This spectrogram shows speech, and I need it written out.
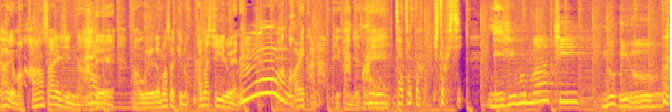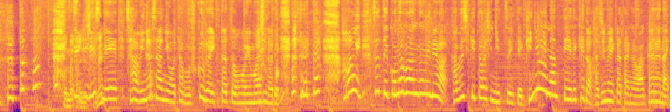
やはりまあ関西人なんで、まあ、上田正樹の悲しい色やね、まあ、これかなっていう感じですねじゃあちょっと一節。にじむ街の日よ。こんな感じですね、ね、さあ皆さんにも多分服がいったと思いますので。はい。さてこの番組では株式投資について気にはなっているけど始め方がわからない。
